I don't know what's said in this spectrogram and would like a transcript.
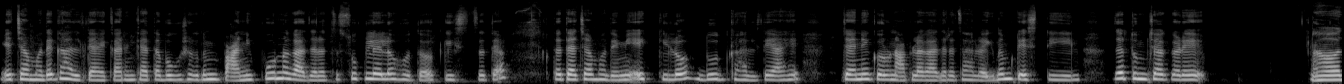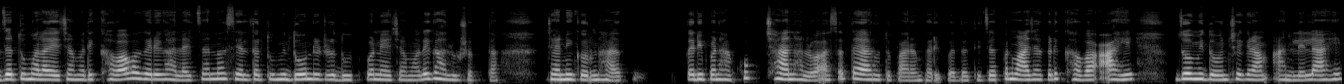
याच्यामध्ये घालते आहे. कारण की आता बघू शकतो मी पाणी पूर्ण गाजराचं सुकलेलं होतं किसचं त्या. तर त्याच्यामध्ये मी एक किलो दूध घालते आहे. जेणेकरून आपला गाजराचा हलवा एकदम टेस्टी येईल. जर तुमच्याकडे जर तुम्हाला याच्यामध्ये खवा वगैरे घालायचा नसेल तर तुम्ही दोन लिटर दूध पण याच्यामध्ये घालू शकता. जेणेकरून हा तरी पण हा खूप छान हलवा असा तयार होतो पारंपरिक पद्धतीचा. पण माझ्याकडे खवा आहे जो मी दोनशे ग्राम आणलेला आहे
